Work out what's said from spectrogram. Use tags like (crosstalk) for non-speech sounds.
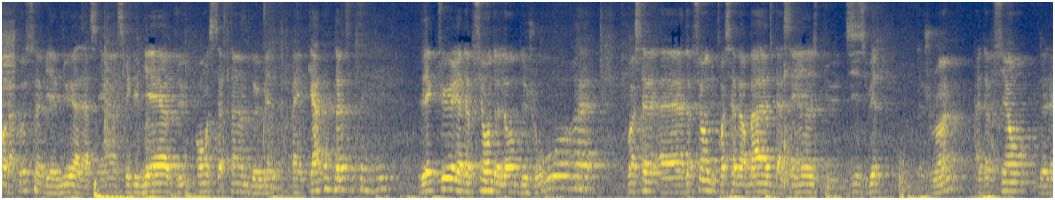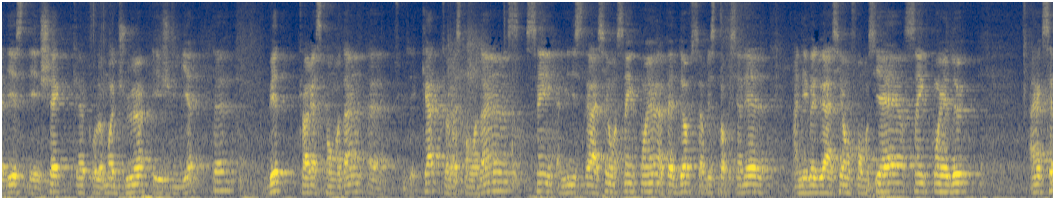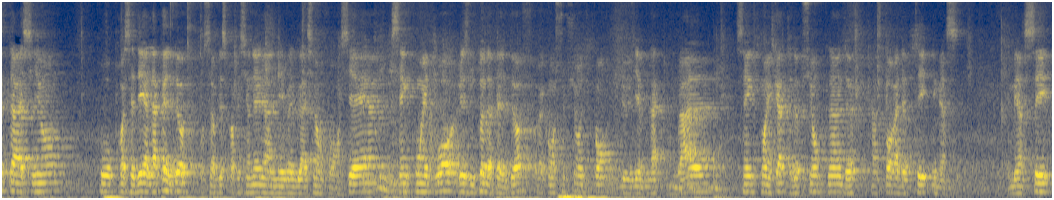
bonsoir à tous. Bienvenue à la séance régulière du 11 septembre 2024. Lecture et adoption de l'ordre du jour. Euh, adoption du procès verbal de la séance du 18 juin. Adoption de la liste des chèques pour le mois de juin et juillet. 8 correspondants, euh, excusez, 4 correspondances, 5 administration, 5.1 appel d'offres services professionnels en évaluation foncière, 5.2 acceptation pour procéder à l'appel d'offres pour services professionnels en évaluation foncière, 5.3 résultat d'appel d'offres, reconstruction du pont du deuxième lac Val, 5.4 adoption plan de transport adapté MRC. MRC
